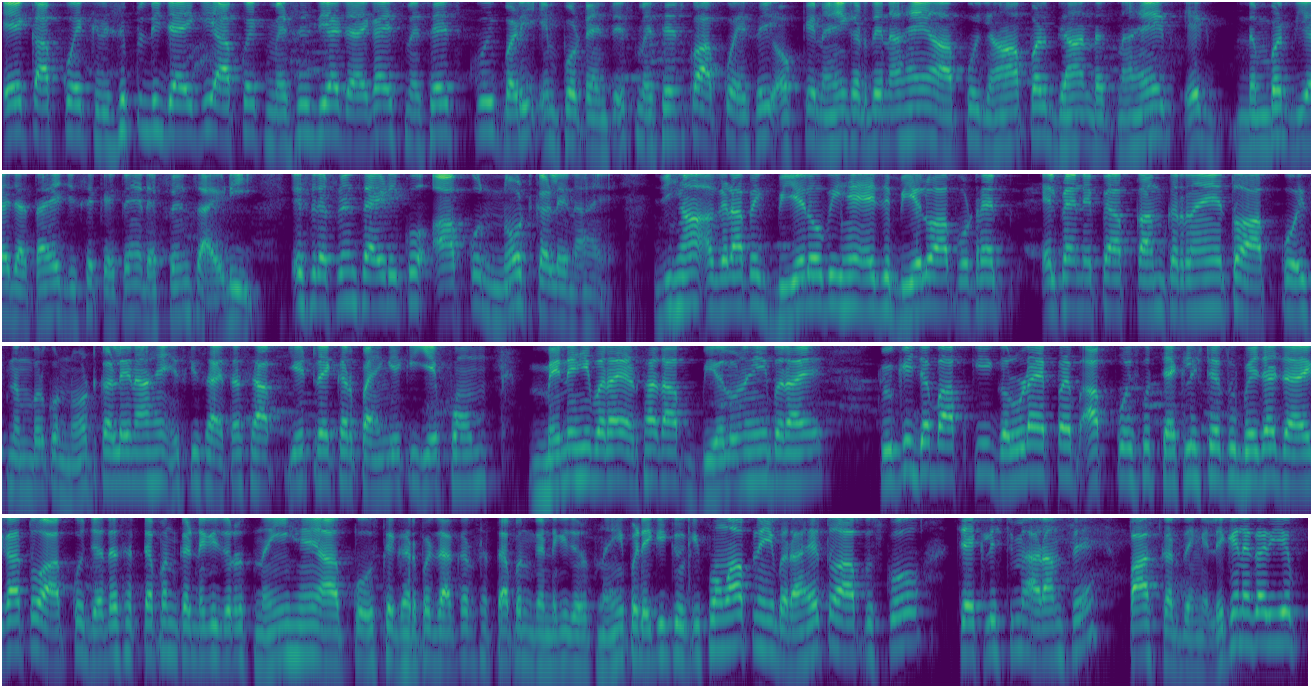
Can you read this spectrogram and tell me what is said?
एक आपको एक रिसिप्ट दी जाएगी, आपको एक मैसेज दिया जाएगा। इस मैसेज की बड़ी इंपॉर्टेंस है इस मैसेज को आपको ऐसे ही ओके नहीं कर देना है। आपको यहाँ पर ध्यान रखना है। एक नंबर दिया जाता है, जिसे कहते हैं रेफरेंस आईडी इस रेफरेंस आईडी को आपको नोट कर लेना है। जी हाँ अगर आप एक बीएलओ भी हैं एज ए बी आप वोटर हेल्पलाइन ऐप पे आप काम कर रहे हैं तो आपको इस नंबर को नोट कर लेना है। इसकी सहायता से आप ये ट्रैक कर पाएँगे कि ये फॉर्म मैंने ही भरा है अर्थात आप बीएलओ ने ही भरा है क्योंकि जब आपकी गरुड़ा ऐप पर आपको इसको चेकलिस्ट है तो भेजा जाएगा तो आपको ज़्यादा सत्यापन करने की ज़रूरत नहीं है। आपको उसके घर पर जाकर सत्यापन करने की ज़रूरत नहीं पड़ेगी, क्योंकि फॉर्म आप नहीं भरा है तो आप उसको चेकलिस्ट में आराम से पास कर देंगे। लेकिन अगर ये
